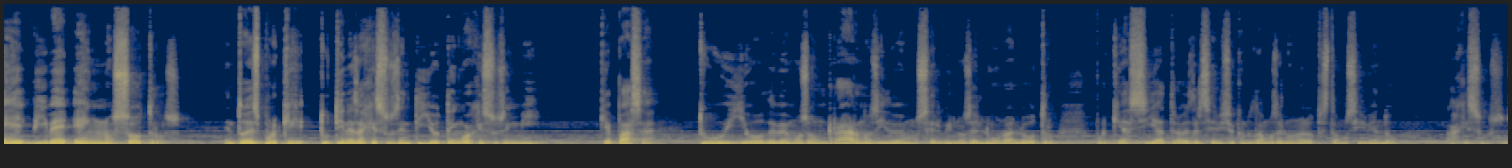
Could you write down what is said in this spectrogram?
eh, vive en nosotros. Entonces, porque tú tienes a Jesús en ti, yo tengo a Jesús en mí. ¿Qué pasa? Tú y yo debemos honrarnos y debemos servirnos el uno al otro porque así a través del servicio que nos damos del uno al otro estamos sirviendo a Jesús.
